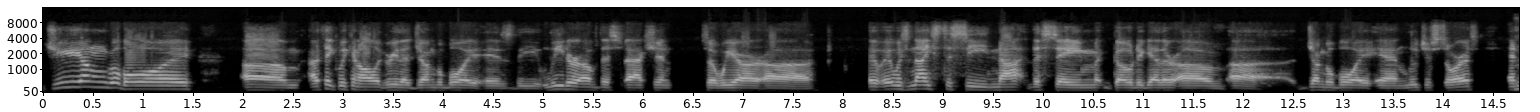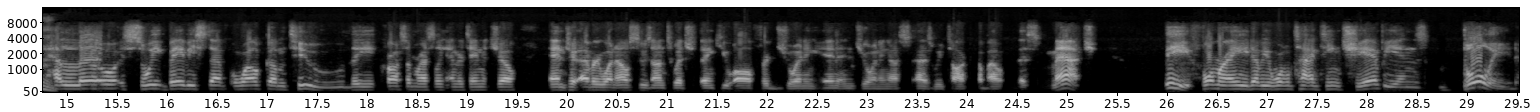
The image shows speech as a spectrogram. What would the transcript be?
Jungle Boy. Um, I think we can all agree that Jungle Boy is the leader of this faction. So we are. Uh, it, it was nice to see not the same go together of uh, Jungle Boy and Luchasaurus. And Hmm. hello, sweet baby step. Welcome to the Crossum Wrestling Entertainment Show. And to everyone else who's on Twitch, thank you all for joining in and joining us as we talk about this match. The former AEW World Tag Team Champions bullied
